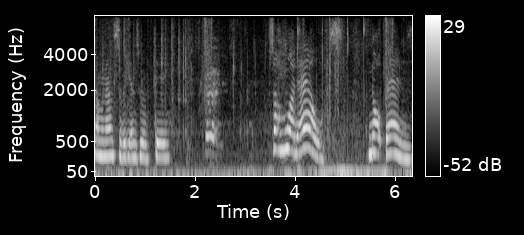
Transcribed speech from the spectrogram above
Someone else that begins with a B. Who? Someone else! Not Ben.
